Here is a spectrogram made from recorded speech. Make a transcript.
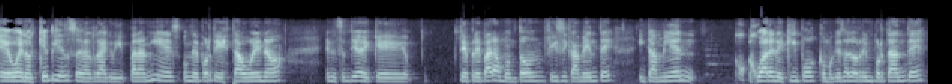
Eh, bueno, ¿qué pienso del rugby? Para mí es un deporte que está bueno en el sentido de que te prepara un montón físicamente y también jugar en equipo como que es algo re importante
